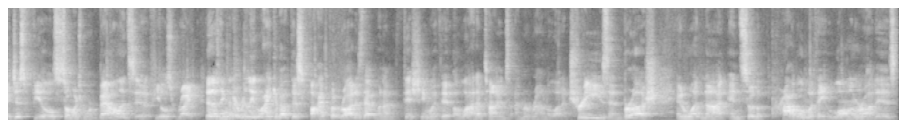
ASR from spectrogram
I just feel so much more balanced and it feels right. The other thing that I really like about this five foot rod is that when I'm fishing with it, a lot of times I'm around a lot of trees and brush and whatnot. And so the problem with a long rod is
